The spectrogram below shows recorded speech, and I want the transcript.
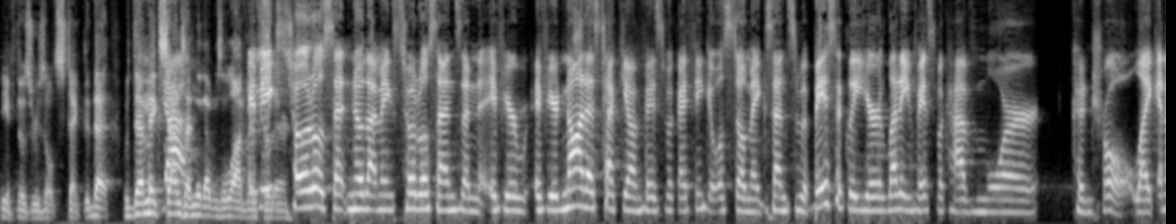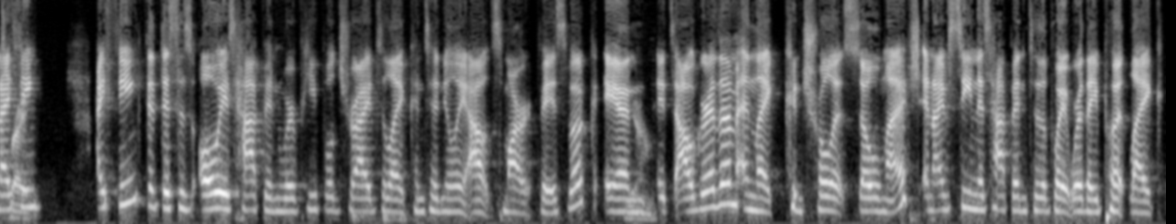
see if those results stick. Did that would that make yeah. sense? I know that was a lot. Of it makes there. total sense. No, that makes total sense. And if you're if you're not as techy on Facebook, I think it will still make sense. But basically, you're letting Facebook have more control. Like, and I right. think I think that this has always happened where people tried to like continually outsmart Facebook and yeah. its algorithm and like control it so much. And I've seen this happen to the point where they put like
